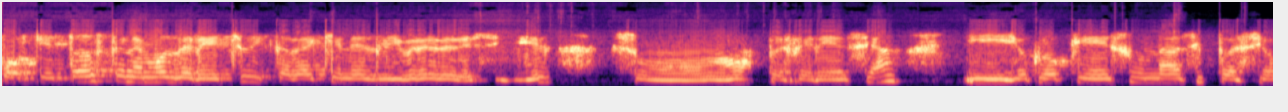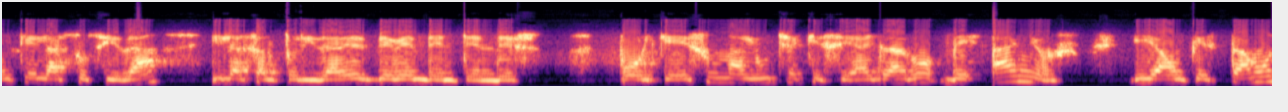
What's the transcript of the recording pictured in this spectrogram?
Porque todos tenemos derecho y cada quien es libre de decidir su preferencia y yo creo que es una situación que la sociedad y las autoridades deben de entender porque es una lucha que se ha dado de años y aunque estamos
